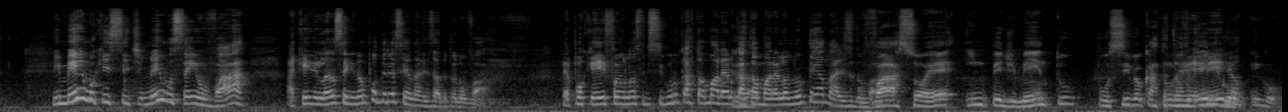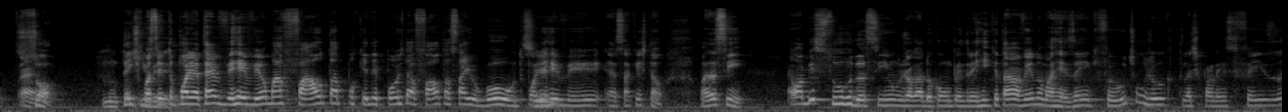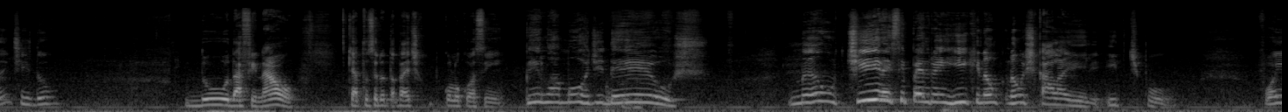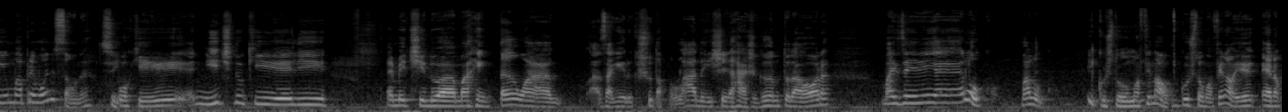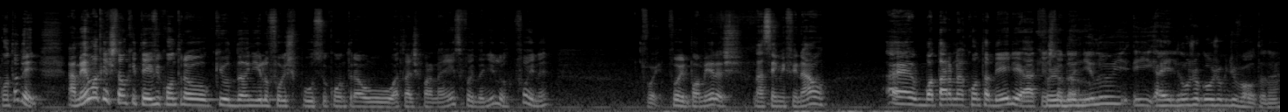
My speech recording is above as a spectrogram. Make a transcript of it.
E mesmo que se, mesmo sem o VAR, aquele lance ele não poderia ser analisado pelo VAR. Até porque ele foi um lance de segundo cartão amarelo. O Exato. cartão amarelo não tem análise do VAR. VAR só é impedimento, possível cartão, Cartão vermelho, e gol. e gol. É. Só. Não tem Tipo que assim, ver. tu pode até rever uma falta, porque depois da falta sai o gol, tu pode Sim. rever essa questão. Mas assim, é um absurdo, assim, um jogador como o Pedro Henrique. Eu tava vendo uma resenha que foi o último jogo que o Atlético Paranaense fez antes do, do da final, que a torcida do Atlético colocou assim, pelo amor de Deus, não tira esse Pedro Henrique, não, não escala ele. E tipo, foi uma premonição, né? Sim. Porque é nítido que ele é metido a marrentão, a, a zagueiro que chuta pro lado e chega rasgando toda hora. Mas ele é louco, maluco. E custou uma final. Custou uma final, e era conta dele. A mesma questão que teve contra o que o Danilo foi expulso contra o Atlético Paranaense, foi Danilo? Foi, né? Foi. Foi o Palmeiras, na semifinal. É, botaram na conta dele a Foi questão o da- Danilo e, e aí ele não jogou o jogo de volta, né?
